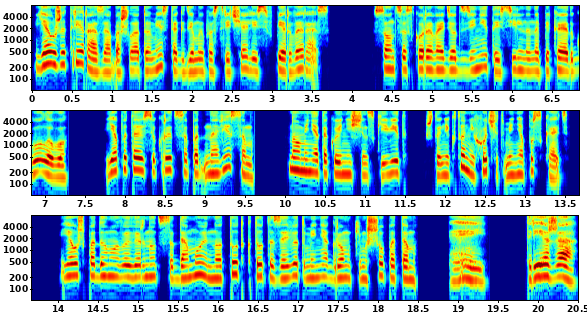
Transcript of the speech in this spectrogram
Я уже три раза обошла то место, где мы повстречались в первый раз. Солнце скоро войдет в зенит и сильно напекает голову. Я пытаюсь укрыться под навесом, но у меня такой нищенский вид, что никто не хочет меня пускать. Я уж подумываю вернуться домой, но тут кто-то зовет меня громким шепотом «Эй, Трежа!».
